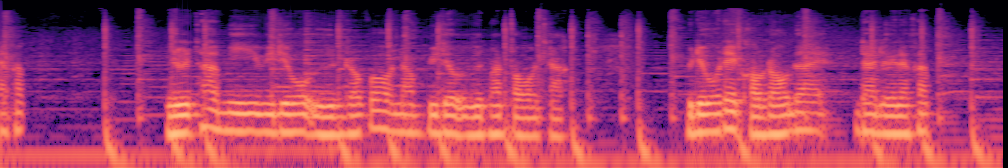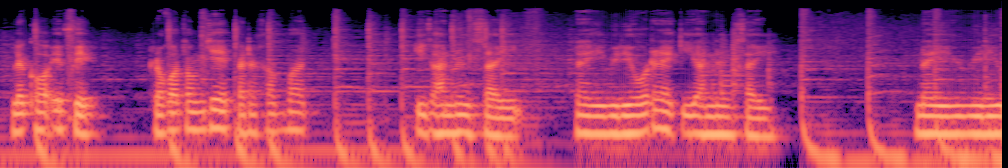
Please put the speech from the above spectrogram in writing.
นะครับ หรือถ้ามีวิดีโออื่นเราก็นำวิดีโออื่นมาต่อจากวิดีโอแรกของเราได้ได้เลยนะครับ แล้วก็เอฟเฟกต์เราก็ต้องแยกกันนะครับว่าอีกอันหนึ่งใส่ในวิดีโอแรกอีกอันหนึ่งใส่ ในวิดีโอ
